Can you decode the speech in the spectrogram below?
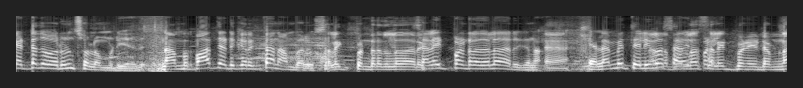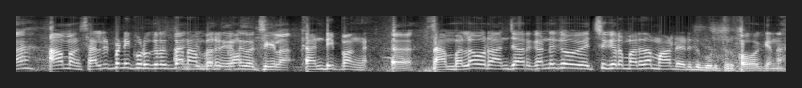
கெட்டது வரும்னு சொல்ல முடியாது. நம்ம பார்த்து எடுக்கிறதுக்கு தான் நம்ம செலக்ட் பண்றதுல தான் இருக்கு. செலக்ட் பண்றதுல இருக்கணும் எல்லாமே தெளிவா செலக்ட் பண்ணிட்டோம்னா? ஆமாங்க செலக்ட் பண்ணி கொடுக்கறதுக்கு தான் நம்ம இருக்கோம். வச்சுக்கலாம். கண்டிப்பாங்க. நம்ம எல்லாம் ஒரு அஞ்சாறு கண்ணுக்கு வச்சுக்கிற மாதிரி தான் மாடு எடுத்து கொடுத்துருக்கோம். ஓகேண்ணா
